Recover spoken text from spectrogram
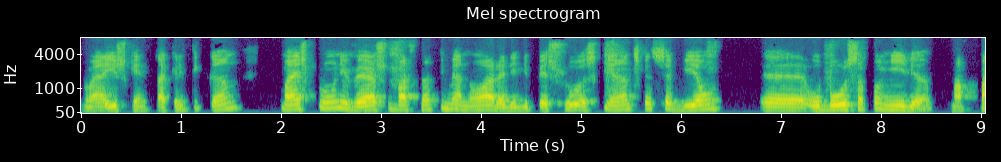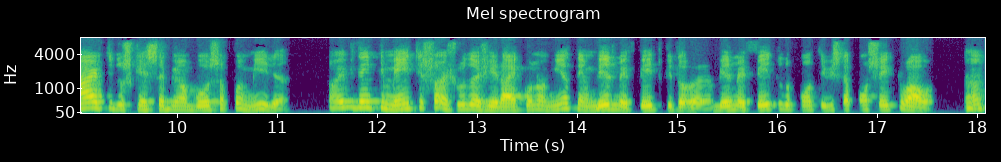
não é isso que a gente está criticando, mas para um universo bastante menor ali de pessoas que antes recebiam é, o Bolsa Família, uma parte dos que recebiam a Bolsa Família. Então, evidentemente, isso ajuda a girar a economia, tem o mesmo efeito, que do, mesmo efeito do ponto de vista conceitual, né?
